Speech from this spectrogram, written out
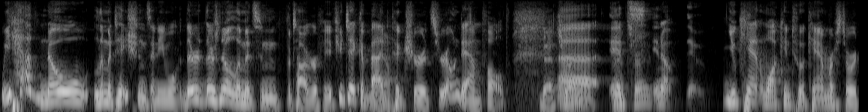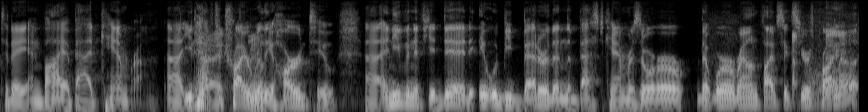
we have no limitations anymore. There, there's no limits in photography. If you take a bad yeah. picture, it's your own damn fault. That's right. Uh, That's right. you know, you can't walk into a camera store today and buy a bad camera. Uh, you'd have right, to try really hard to, uh, and even if you did, it would be better than the best cameras that were that were around five six years prior.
